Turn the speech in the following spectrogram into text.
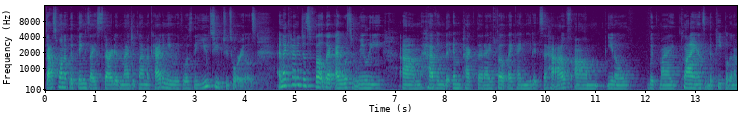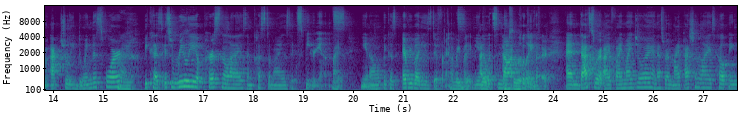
that's one of the things i started magic glam academy with was the youtube tutorials and i kind of just felt that i wasn't really um, having the impact that i felt like i needed to have um, you know with my clients and the people that i'm actually doing this for Right. because it's really a personalized and customized experience Right. you know because everybody is different Everybody- you know I- it's not absolutely. cookie cutter and that's where i find my joy and that's where my passion lies helping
